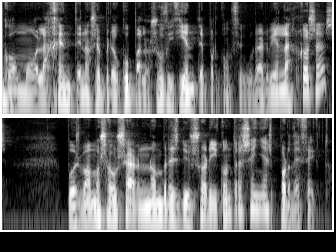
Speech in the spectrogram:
como la gente no se preocupa lo suficiente por configurar bien las cosas, pues vamos a usar nombres de usuario y contraseñas por defecto.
